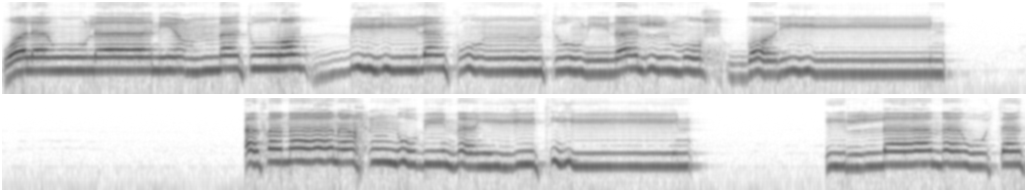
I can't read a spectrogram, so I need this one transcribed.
ولولا نعمة ربي لكنت من المحضرين. افما نحن بميتين الا موتتنا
